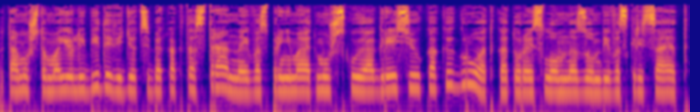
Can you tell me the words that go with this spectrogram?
потому что мое либидо ведет себя как-то странно и воспринимает мужскую агрессию как игру, от которой словно зомби воскресает.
